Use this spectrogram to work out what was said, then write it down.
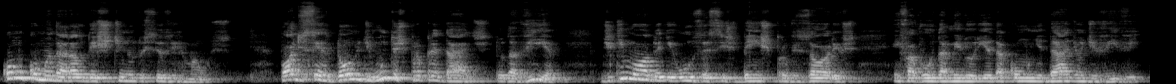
como comandará o destino dos seus irmãos? Pode ser dono de muitas propriedades, todavia, de que modo ele usa esses bens provisórios em favor da melhoria da comunidade onde vive?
